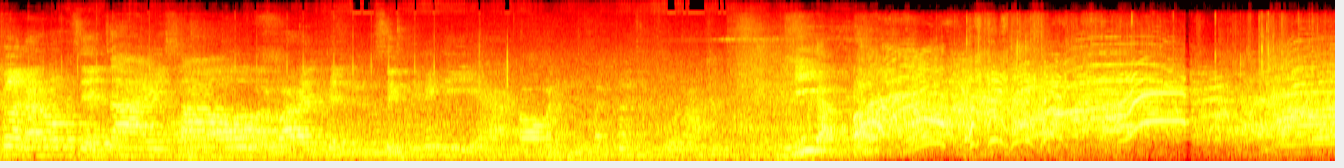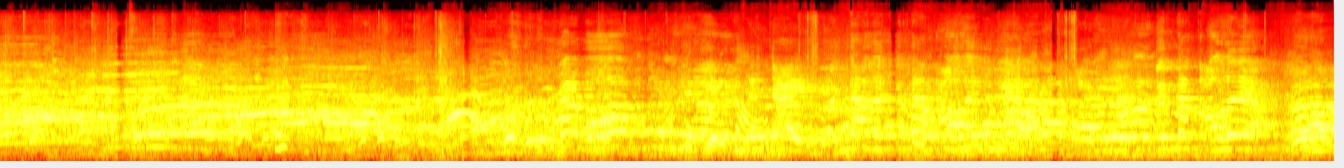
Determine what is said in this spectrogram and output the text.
เกิดอารมณ์เสียใจเศร้าหรือว่าอะไรเป็นสิ่งที่ไม่ดีอะฮะก็มันมันเกิดจากตัวเราเงียบ แม่บอกว่าต้องมีเสียใจเต็มหน้าเลยเต็มหน้าเตาเลยเมื่อกี้เต็มหน้าเตาเลยอะเออ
